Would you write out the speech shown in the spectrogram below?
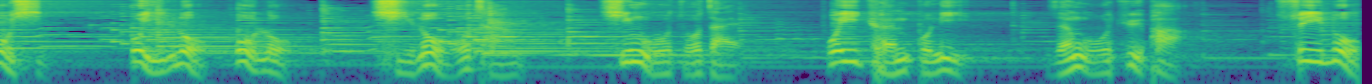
勿喜，不以怒勿怒，喜怒无常，心无主宰，威权不立，人无惧怕，虽弱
